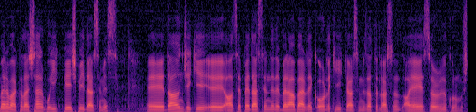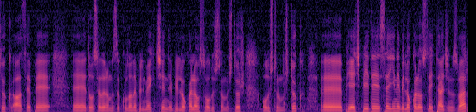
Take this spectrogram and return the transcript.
Merhaba arkadaşlar, bu ilk PHP dersimiz. Ee, daha önceki e, ASP derslerinde de beraberdik. Oradaki ilk dersimizi hatırlarsanız IIS server'ı kurmuştuk. ASP e, dosyalarımızı kullanabilmek için bir localhost oluşturmuştur, oluşturmuştuk. E, PHP'de ise yine bir localhost'a ihtiyacımız var.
